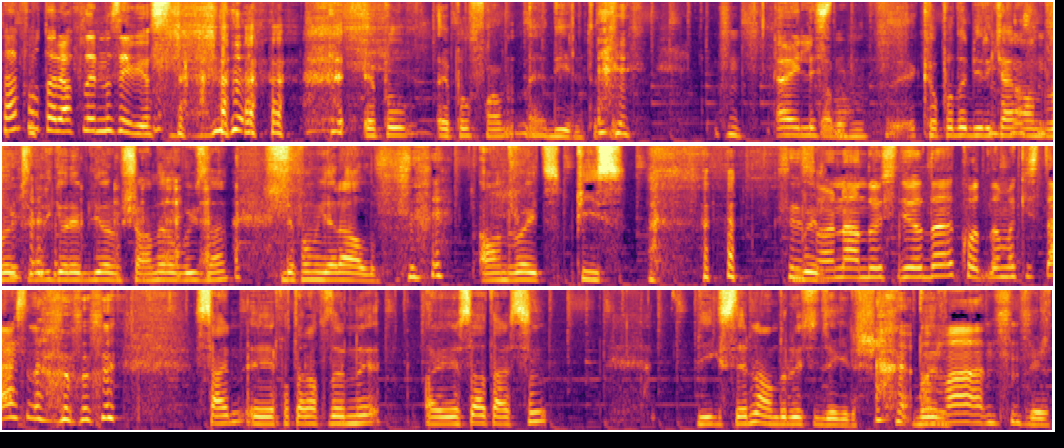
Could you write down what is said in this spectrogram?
sen fotoğraflarını seviyorsun. Apple Apple fan e, değilim tabii. Öylesin. tamam. Kapıda biriken Android'leri görebiliyorum şu anda ve bu yüzden lafımı yere aldım. Android peace. Şimdi Buyurun. sonra Android Studio'da kodlamak istersin Sen e, fotoğraflarını iOS'a atarsın. Bilgisayarın Android Studio gelir. Buyurun. Aman. Buyurun.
